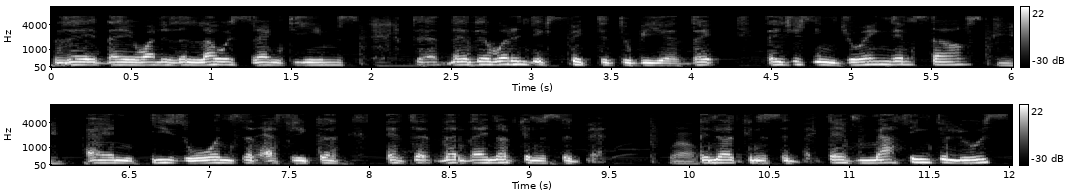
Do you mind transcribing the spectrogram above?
They they're one of the lowest ranked teams. They, they, they weren't expected to be here. They they're just enjoying themselves. And he's warned South Africa that, that, that they're not going to sit back. Wow. They're not going to sit back. They have nothing to lose.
